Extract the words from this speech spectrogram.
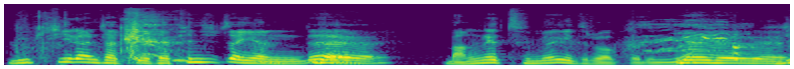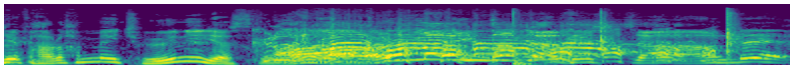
루키란 잡지에서 편집장이었는데 네. 막내 두 명이 들어왔거든요. 네네네. 그게 바로 한 명이 조현일이었어요. 아, 얼마나 힘든지 아세요, 진짜. 근데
